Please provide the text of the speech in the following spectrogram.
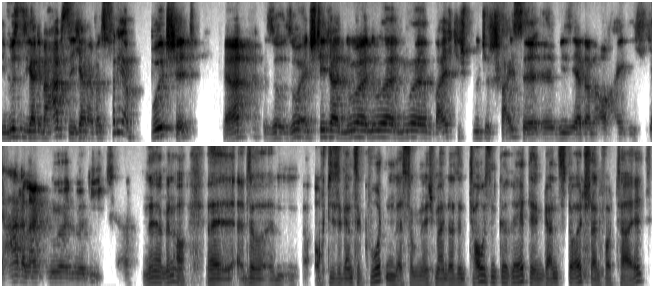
die müssen sich halt immer absichern, aber es ist völliger Bullshit. Ja, so, so entsteht halt nur, nur, nur weichgespülte Scheiße, äh, wie sie ja dann auch eigentlich jahrelang nur, nur liegt. Ja, ja genau. Also ähm, auch diese ganze Quotenmessung, ne? ich meine, da sind tausend Geräte in ganz Deutschland verteilt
